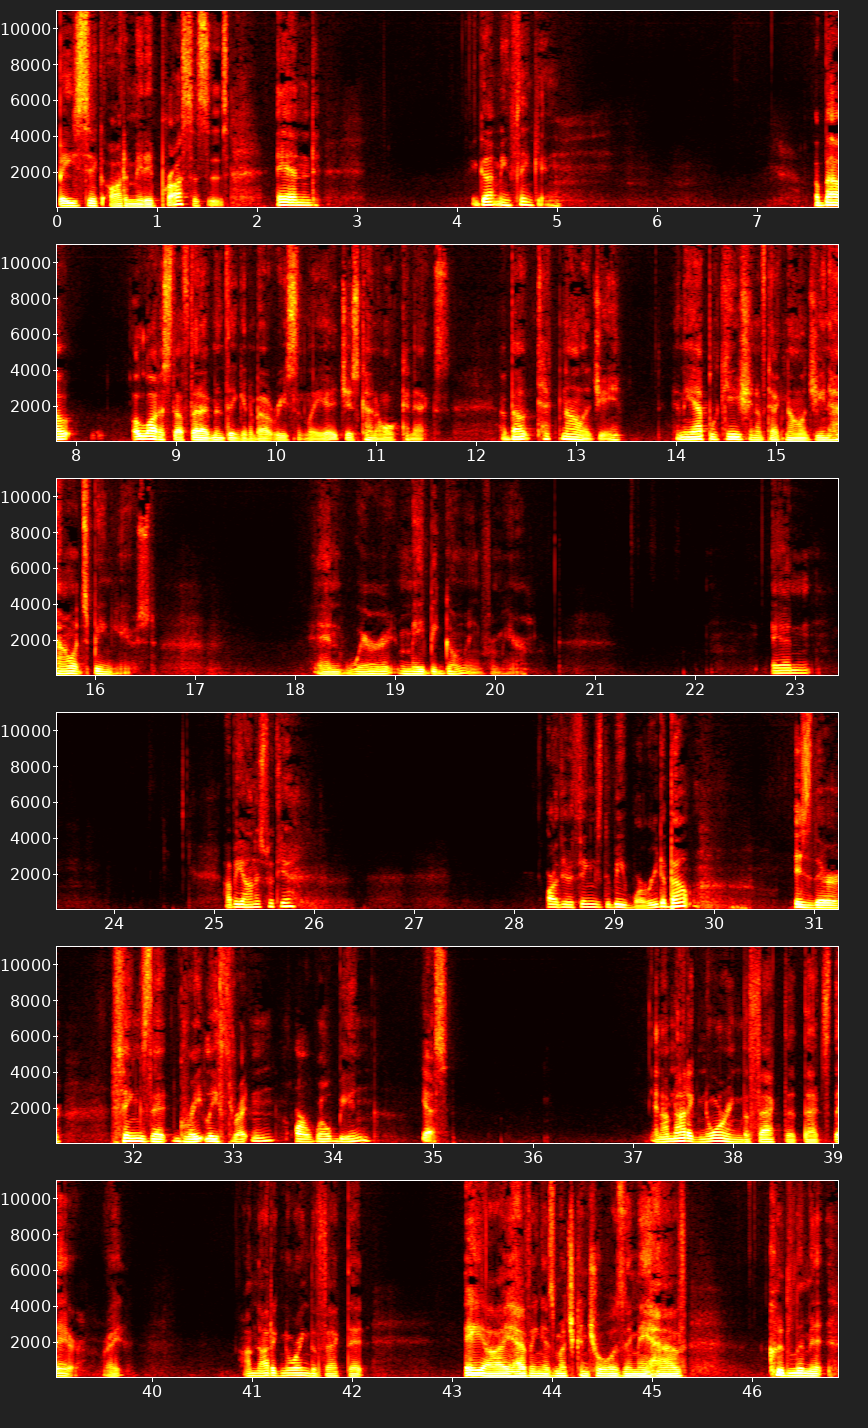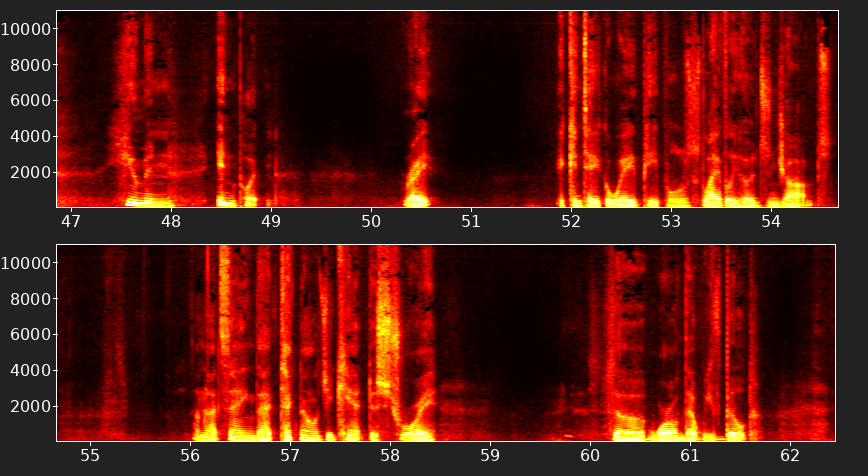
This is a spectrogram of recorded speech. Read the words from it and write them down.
basic automated processes. And it got me thinking about a lot of stuff that I've been thinking about recently. It just kind of all connects about technology and the application of technology and how it's being used and where it may be going from here. And I'll be honest with you. Are there things to be worried about? Is there things that greatly threaten our well being? Yes. And I'm not ignoring the fact that that's there, right? I'm not ignoring the fact that AI having as much control as they may have could limit human input, right? It can take away people's livelihoods and jobs. I'm not saying that technology can't destroy the world that we've built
